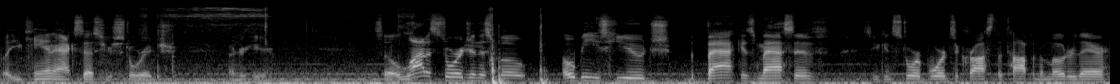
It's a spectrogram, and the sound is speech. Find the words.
but you can access your storage under here. So a lot of storage in this boat. OB is huge. The back is massive. So you can store boards across the top of the motor there.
